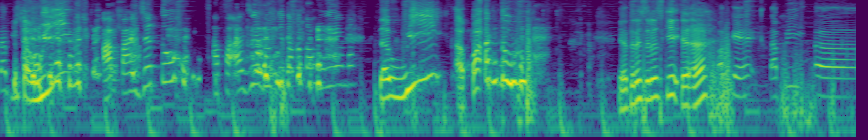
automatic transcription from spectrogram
Kita bisa Ketahui Apa aja tuh? Apa aja yang kita ketahui emang? Tawi apaan tuh ya terus terus Ki ya, ah. Oke, tapi eh,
